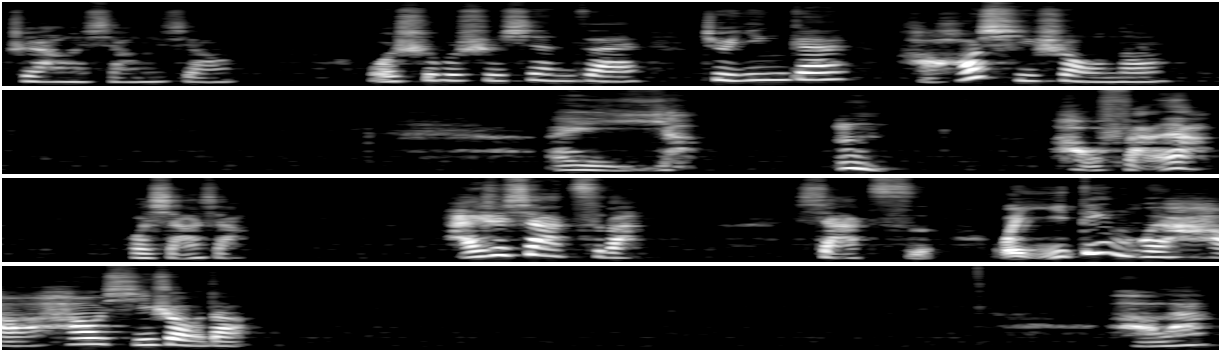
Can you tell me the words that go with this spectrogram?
这样想想，我是不是现在就应该好好洗手呢？哎呀，嗯，好烦呀！我想想，还是下次吧。下次我一定会好好洗手的。好啦，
